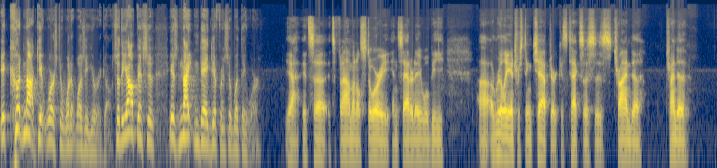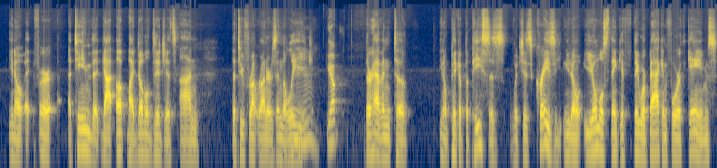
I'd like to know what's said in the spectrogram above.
It could not get worse than what it was a year ago. So the offense is, is night and day difference of what they were. yeah, it's a it's a phenomenal story, and Saturday will be uh, a really interesting chapter because Texas is trying to trying to, you know, eh, for a team that got up by double digits on the two front runners in the league, Mhm. Yep. they're having to, you know, pick up the pieces, which is crazy. You know, you almost think if they were back and forth games,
